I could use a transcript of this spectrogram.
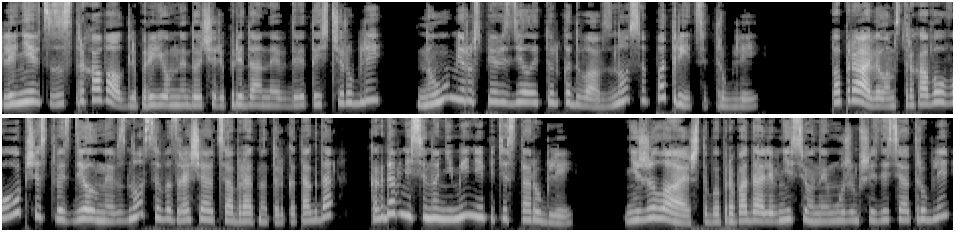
Ленивец застраховал для приемной дочери приданное в 2000 рублей, но умер, успев сделать только два взноса по 30 рублей. По правилам страхового общества сделанные взносы возвращаются обратно только тогда, когда внесено не менее 500 рублей. Не желая, чтобы пропадали внесенные мужем 60 рублей,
